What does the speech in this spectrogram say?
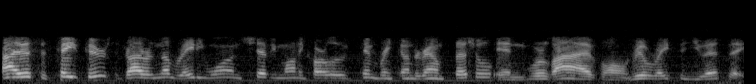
Hi, this is Tate Pierce, the driver of the number 81 Chevy Monte Carlo Timbrink Underground Special, and we're live on Real Racing USA.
